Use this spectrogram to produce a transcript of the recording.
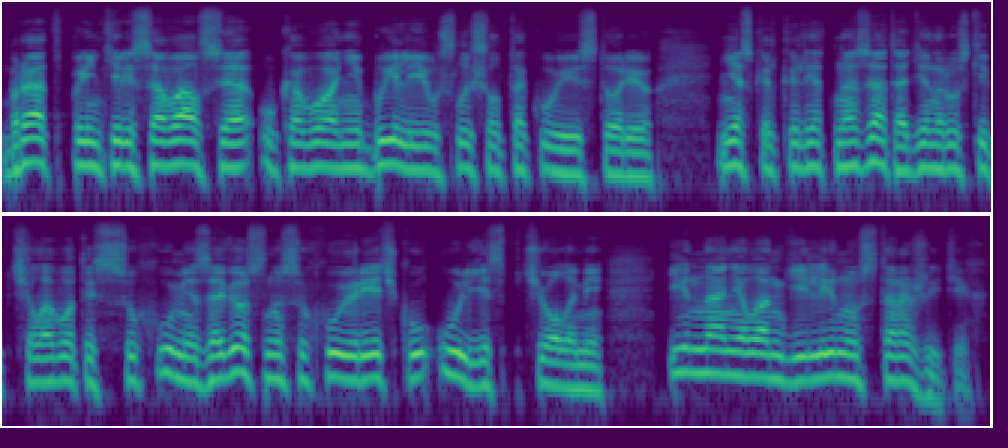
Брат поинтересовался, у кого они были, и услышал такую историю. Несколько лет назад один русский пчеловод из Сухуми завез на сухую речку ульи с пчелами и нанял Ангелину сторожить их.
